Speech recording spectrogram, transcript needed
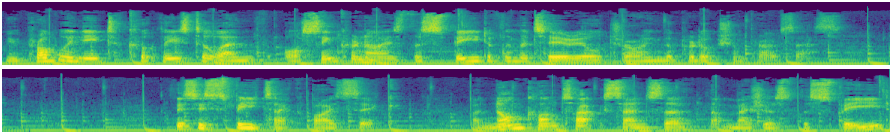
you probably need to cut these to length or synchronise the speed of the material during the production process. This is Speetec by SICK, a non-contact sensor that measures the speed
